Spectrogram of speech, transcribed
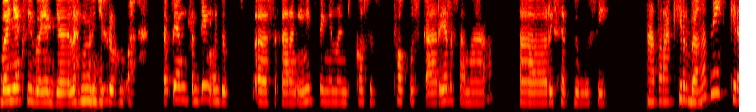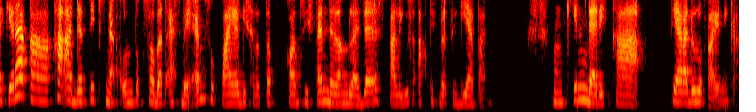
banyak sih banyak jalan menuju rumah tapi yang penting untuk uh, sekarang ini pengen lanjut fokus, fokus karir sama uh, riset dulu sih Nah, terakhir banget nih, kira-kira kakak ada tips nggak untuk sobat SBM supaya bisa tetap konsisten dalam belajar sekaligus aktif berkegiatan? Mungkin dari Kak Tiara dulu kali ini, Kak.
